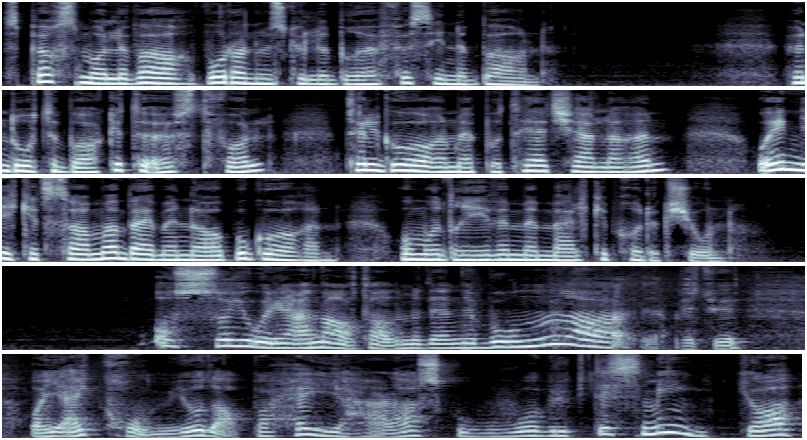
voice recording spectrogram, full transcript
Spørsmålet var hvordan hun skulle brødfø sine barn. Hun dro tilbake til Østfold, til gården med potetkjelleren, og inngikk et samarbeid med nabogården om å drive med melkeproduksjon. Og så gjorde jeg en avtale med denne bonden, og, du, og jeg kom jo da på høyhæla sko og brukte sminke og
